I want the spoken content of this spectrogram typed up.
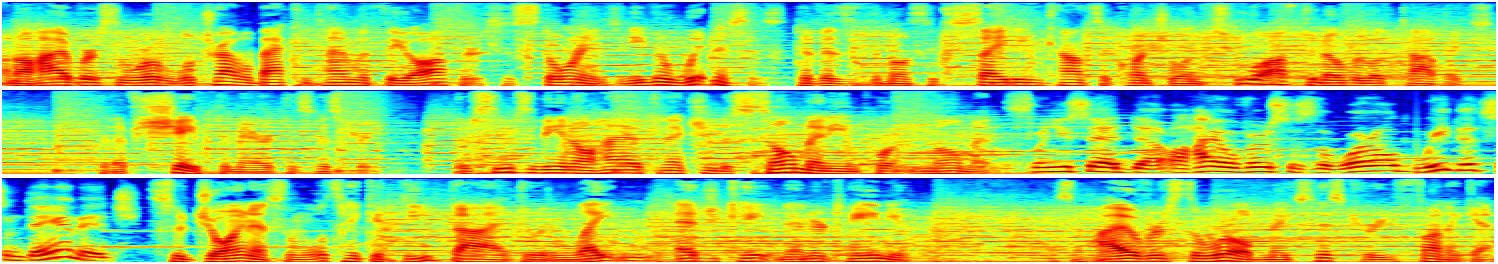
On Ohio vs. the World, we'll travel back in time with the authors, historians, and even witnesses to visit the most exciting, consequential, and too often overlooked topics that have shaped America's history. There seems to be an Ohio connection to so many important moments. When you said uh, Ohio versus the world, we did some damage. So join us and we'll take a deep dive to enlighten, educate, and entertain you as Ohio versus the world makes history fun again.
